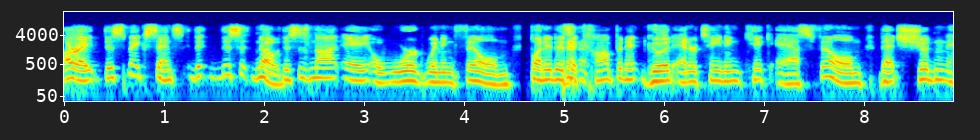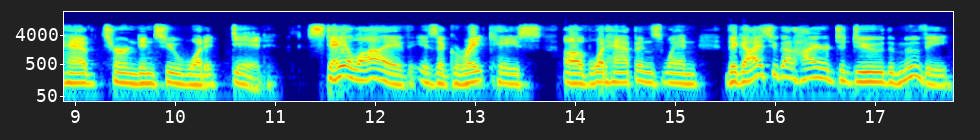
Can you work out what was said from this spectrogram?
all right this makes sense. Th- this no this is not a award winning film but it is a competent good entertaining kick-ass film that shouldn't have turned into what it did. Stay alive is a great case of what happens when the guys who got hired to do the movie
